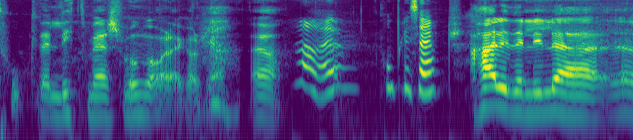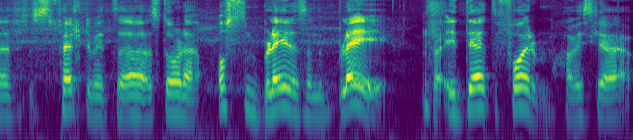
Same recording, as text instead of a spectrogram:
to. Det er litt mer svung over det, kanskje. Ja. Ja, det er komplisert. Her i det lille uh, feltet mitt uh, står det 'Åssen ble det som det ble?' Fra idé til form, har vi skrevet.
